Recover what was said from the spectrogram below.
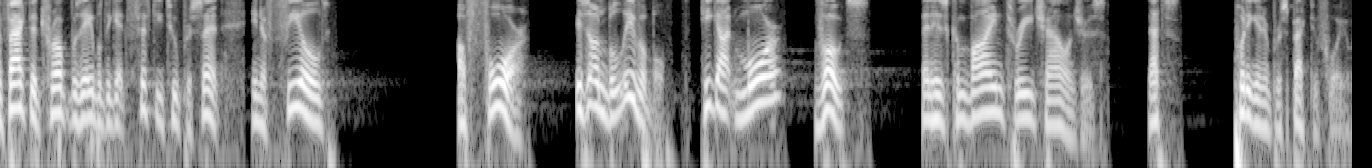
The fact that Trump was able to get 52% in a field of four is unbelievable. He got more votes than his combined three challengers. That's putting it in perspective for you.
